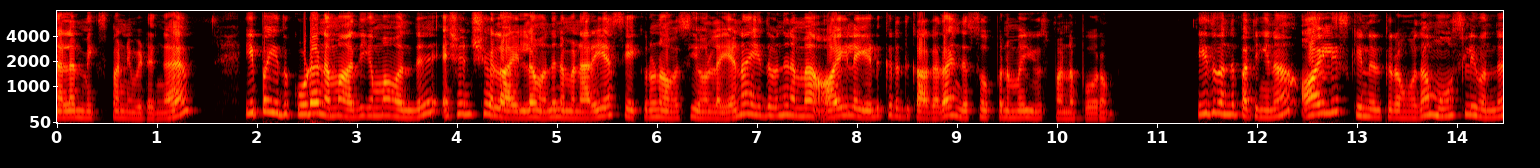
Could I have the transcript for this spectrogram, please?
நல்லா மிக்ஸ் பண்ணி விடுங்க இப்போ இது கூட நம்ம அதிகமாக வந்து எசென்ஷியல் ஆயிலெலாம் வந்து நம்ம நிறைய சேர்க்கணும்னு அவசியம் இல்லை. ஏன்னா இது வந்து நம்ம ஆயிலை எடுக்கிறதுக்காக தான் இந்த சோப்பு நம்ம யூஸ் பண்ண போகிறோம் இது வந்து பார்த்திங்கன்னா ஆயிலி ஸ்கின் இருக்கிறவங்க தான் மோஸ்ட்லி வந்து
